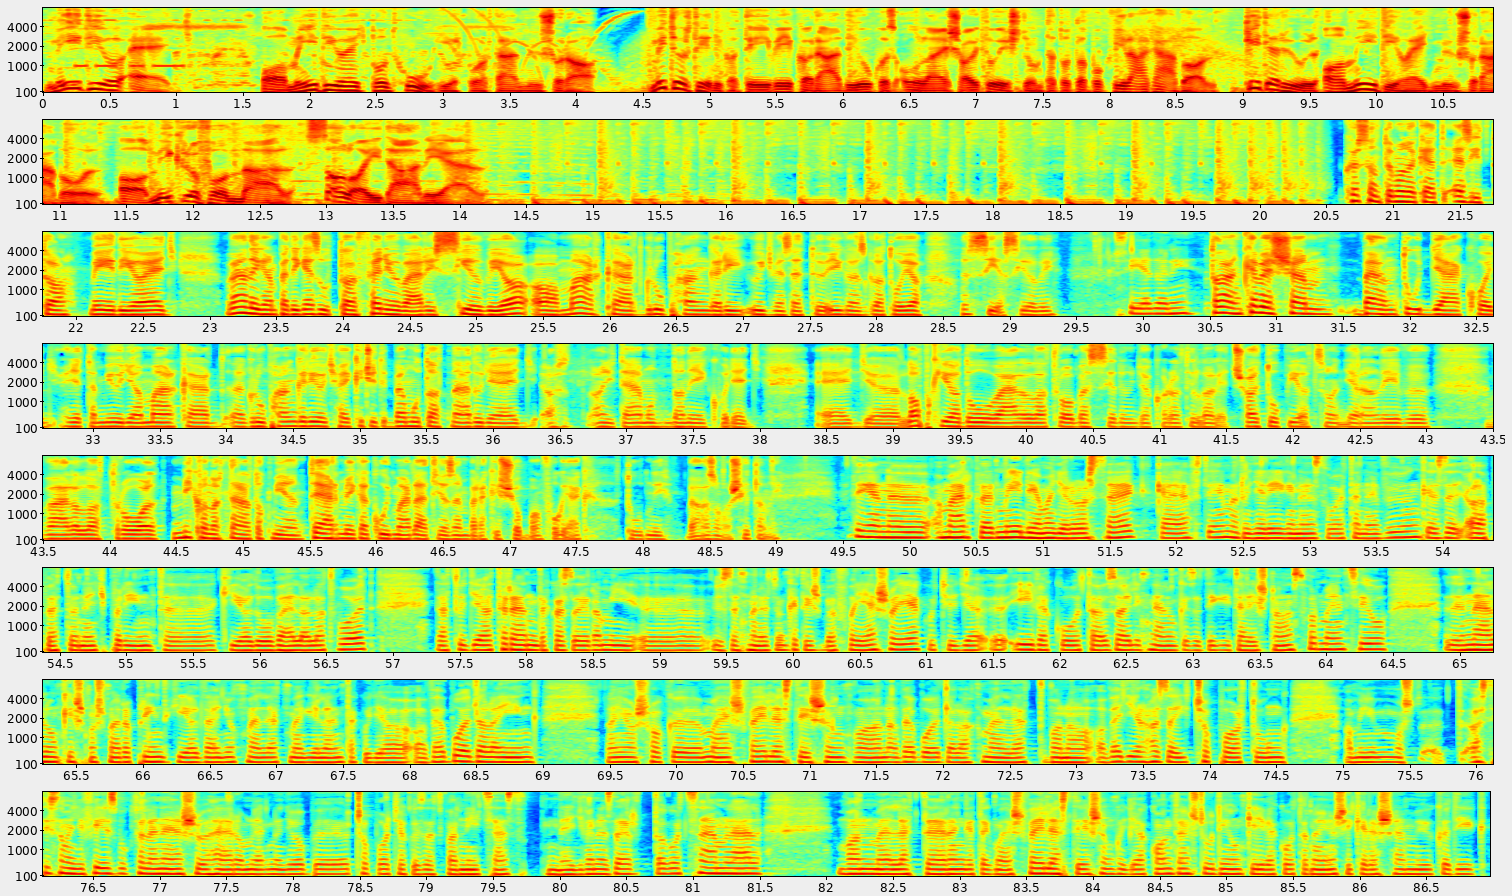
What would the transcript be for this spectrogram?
Média 1. A média1.hu hírportál műsora. Mi történik a tévék, a rádiók, az online sajtó és nyomtatott lapok világában? Kiderül a Média 1 műsorából. A mikrofonnál Szalai Dániel. Köszöntöm Önöket, ez itt a Média 1, vendégem pedig ezúttal Fenyővári Szilvia, a Markard Group Hungary ügyvezető igazgatója. Szia Szilvi! Szia, Dani. Talán kevesen ben tudják, hogy egyetem mi ugye a Markard Group Hungary, hogyha egy kicsit bemutatnád, ugye egy, azt, annyit elmondanék, hogy egy, egy lapkiadó vállalatról beszélünk, gyakorlatilag egy sajtópiacon jelenlévő vállalatról. Mik vannak nálatok, milyen termékek, úgy már lehet, hogy az emberek is jobban fogják tudni beazonosítani. Hát igen, a Markler Média Magyarország Kft., mert ugye régen ez volt a nevünk, ez egy alapvetően egy print kiadó vállalat volt, de hát ugye a trendek azért a mi üzletmenetünket is befolyásolják, úgyhogy évek óta zajlik nálunk ez a digitális transformáció, azért nálunk is most már a print kiadványok mellett megjelentek ugye a weboldalaink, nagyon sok más fejlesztésünk van, a weboldalak mellett van a, a Vegyél Hazai csoportunk, ami most azt hiszem, hogy a Facebook talán első három legnagyobb csoportja között van 440 ezer tagot számlál, van mellette rengeteg más fejlesztésünk, ugye a Content Studiónk évek óta nagyon sikeresen működik,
